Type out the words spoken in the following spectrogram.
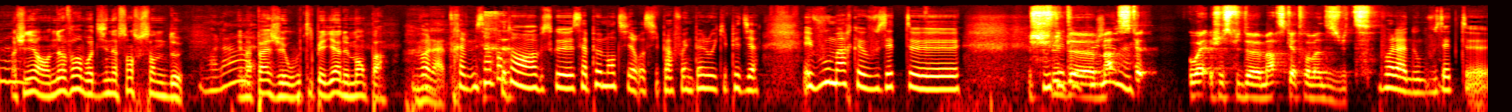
Moi, je suis né en novembre 1962. Voilà. Et ma page Wikipédia ne ment pas. Voilà, très... c'est important, hein, parce que ça peut mentir aussi parfois, une page Wikipédia. Et vous, Marc, vous êtes... je suis de mars Ouais, je suis de mars 98. Voilà, donc vous êtes, euh,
